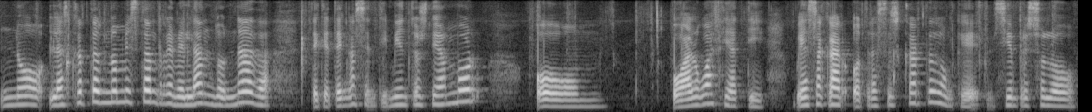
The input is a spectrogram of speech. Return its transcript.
no, las cartas no me están revelando nada de que tenga sentimientos de amor o, o algo hacia ti. Voy a sacar otras tres cartas, aunque siempre solo,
